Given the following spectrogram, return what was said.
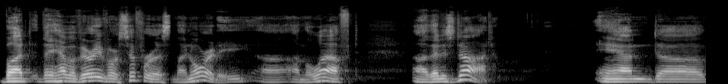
But they have a very vociferous minority uh, on the left uh, that is not. And uh,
